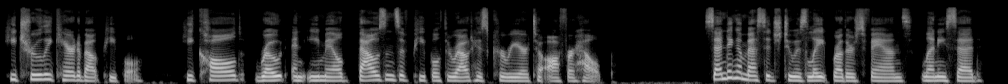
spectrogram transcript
He truly cared about people. He called, wrote, and emailed thousands of people throughout his career to offer help. Sending a message to his late brother's fans, Lenny said,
